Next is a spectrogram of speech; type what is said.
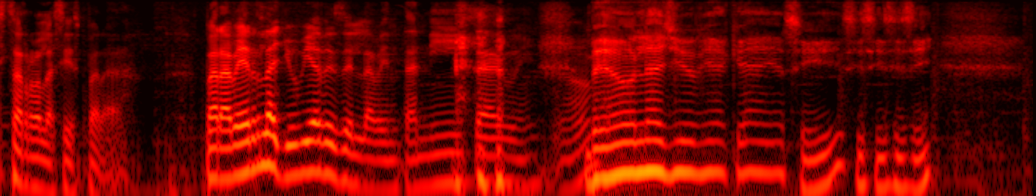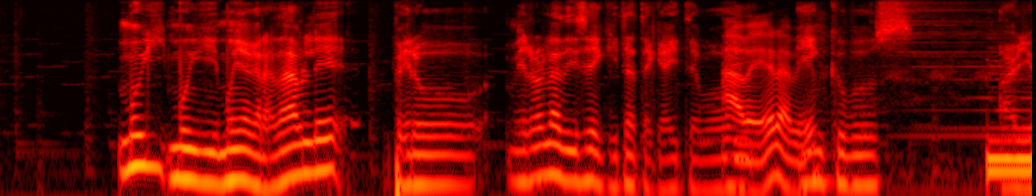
Esta rola sí es para, para ver la lluvia desde la ventanita, güey. ¿no? Veo la lluvia que hay. Sí, sí, sí, sí, sí. Muy, muy, muy agradable. Pero mi rola dice quítate que ahí te voy. A ver, a ver. Incubus. Are you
